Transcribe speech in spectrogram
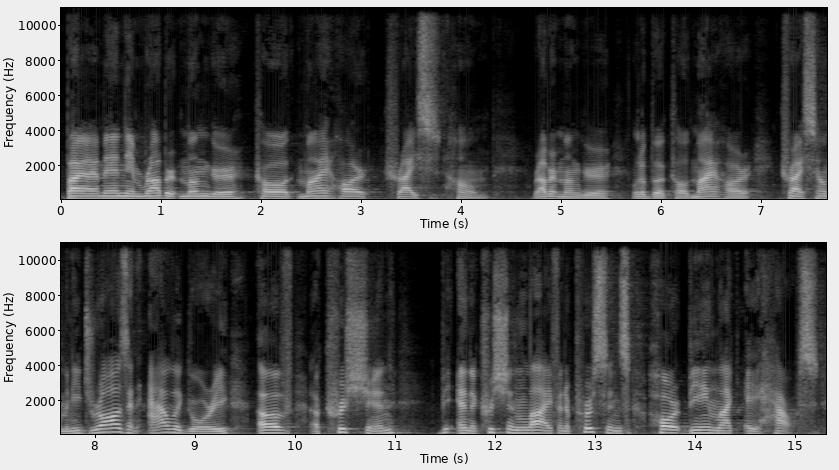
by a man named Robert Munger called My Heart, Christ's Home. Robert Munger, a little book called My Heart, Christ's Home. And he draws an allegory of a Christian and a Christian life and a person's heart being like a house.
